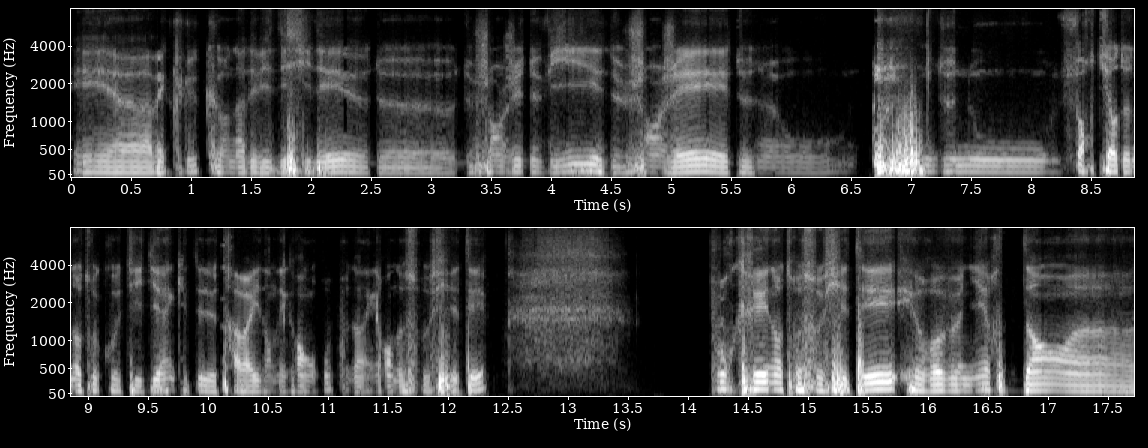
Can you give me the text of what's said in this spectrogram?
Et avec Luc, on a décidé de, de, changer de vie, et de changer et de de nous sortir de notre quotidien qui était de travailler dans des grands groupes, dans des grandes sociétés, pour créer notre société et revenir dans, euh,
